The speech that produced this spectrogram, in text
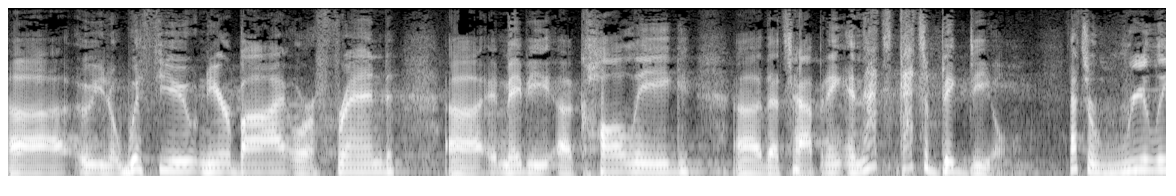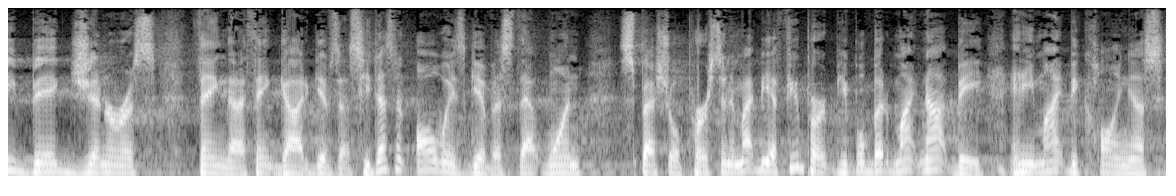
uh, you know, with you nearby, or a friend, uh, maybe a colleague uh, that's happening. And that's, that's a big deal. That's a really big, generous thing that I think God gives us. He doesn't always give us that one special person. It might be a few people, but it might not be. And He might be calling us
